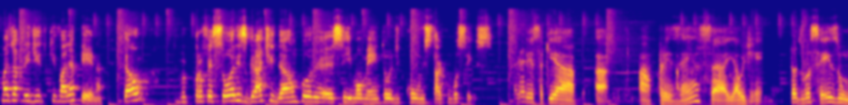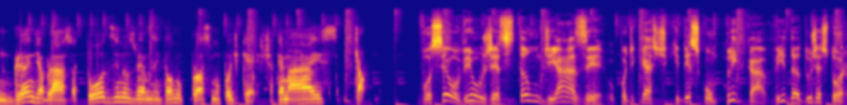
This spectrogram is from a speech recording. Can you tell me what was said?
mas eu acredito que vale a pena. Então, professores, gratidão por esse momento de com, estar com vocês. Agradeço aqui a, a, a presença e a audiência. Todos vocês, um grande abraço a todos e nos vemos então no próximo podcast. Até mais. Tchau. Você ouviu Gestão de A a Z, o podcast que descomplica a vida do gestor.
